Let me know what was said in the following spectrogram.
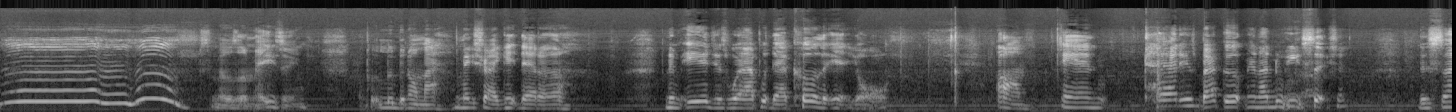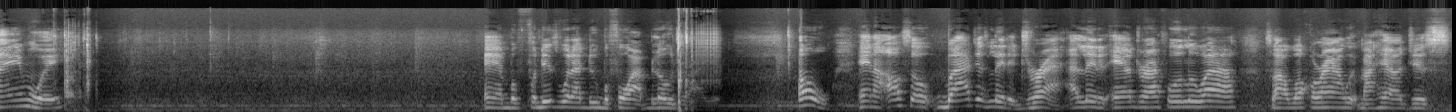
Mm -hmm. Smells amazing put a little bit on my make sure I get that uh them edges where I put that color at y'all. Um and tie this back up and I do each section the same way. And before this is what I do before I blow dry it. Oh and I also but I just let it dry. I let it air dry for a little while so I walk around with my hair just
